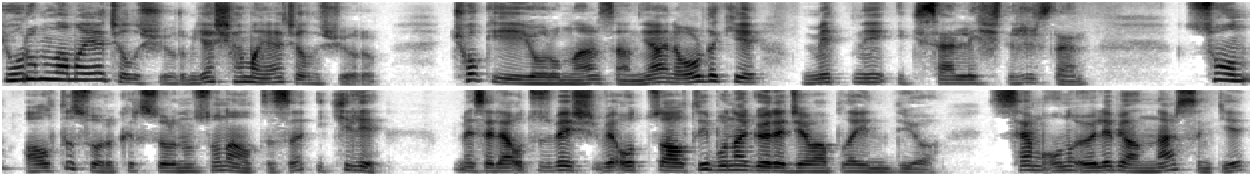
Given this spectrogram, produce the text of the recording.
Yorumlamaya çalışıyorum. Yaşamaya çalışıyorum. Çok iyi yorumlarsan yani oradaki metni içselleştirirsen son 6 soru 40 sorunun son 6'sı ikili. Mesela 35 ve 36'yı buna göre cevaplayın diyor. Sen onu öyle bir anlarsın ki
